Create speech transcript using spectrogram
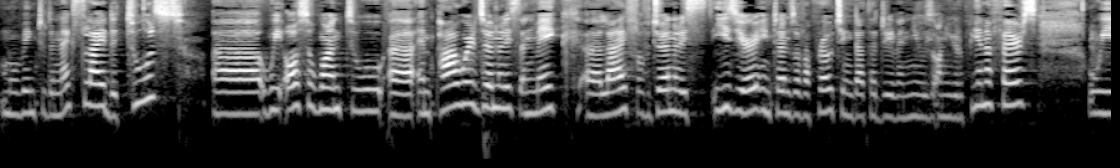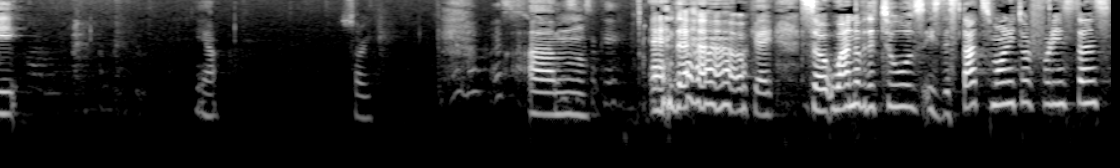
moving to the next slide, the tools. Uh, we also want to uh, empower journalists and make uh, life of journalists easier in terms of approaching data-driven news on European affairs. We, yeah, sorry. Um, And uh, okay, so one of the tools is the Stats Monitor, for instance,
